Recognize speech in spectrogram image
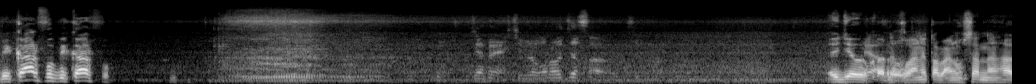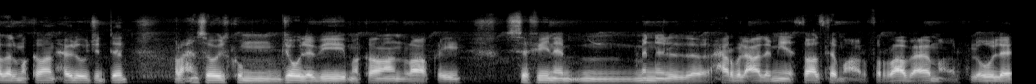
بيكارفو بيكارفو صار. اجوا القرود إخواني طبعا وصلنا لهذا المكان حلو جدا. راح نسوي لكم جولة بمكان راقي السفينة من الحرب العالمية الثالثة ما أعرف الرابعة ما أعرف الأولى.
